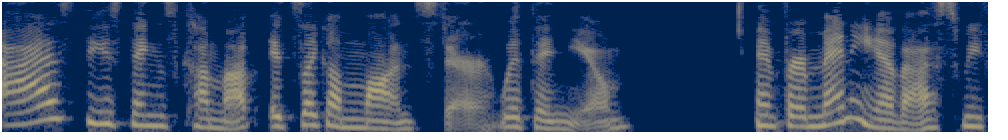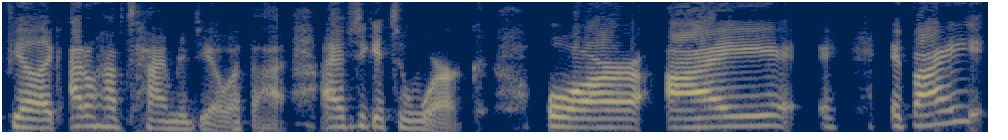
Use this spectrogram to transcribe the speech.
as these things come up, it's like a monster within you. And for many of us, we feel like I don't have time to deal with that. I have to get to work. Or I, if I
